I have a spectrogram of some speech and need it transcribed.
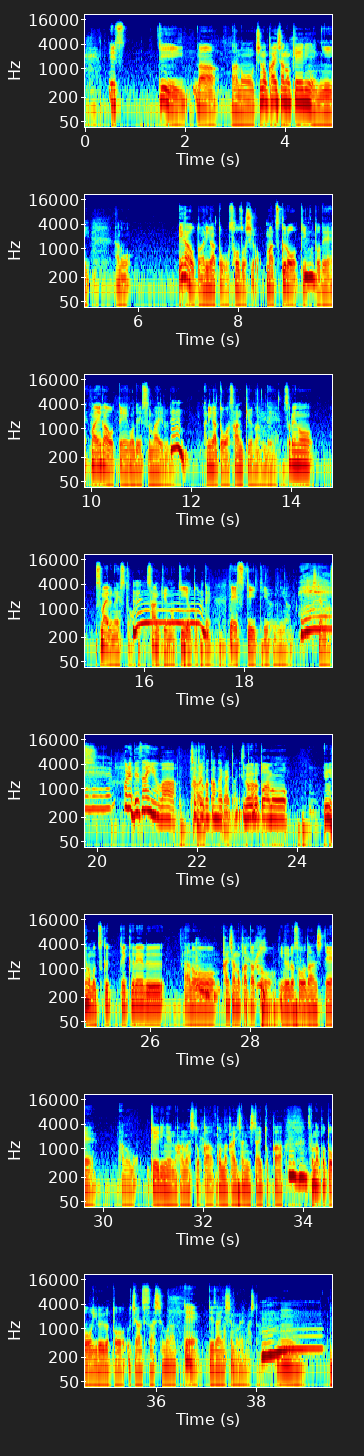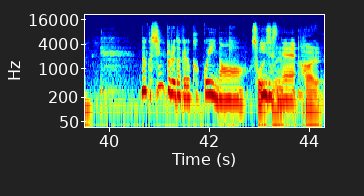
ST があのうちの会社の経営理念にあの笑顔とありがとうを想像しよう、まあ、作ろうということで、うん、まあ、笑顔って英語でスマイルで、うん、ありがとうはサンキューなんでそれのスマイルの S とサンキューの T を取って、で ST っていうふうにはしてます。これデザインは社長が考えられたんですか、はい、いろいろとあのユニフォーム作ってくれるあの、会社の方といろいろ相談して、あの経営理念の話とかこんな会社にしたいとか、うんうん、そんなことをいろいろと打ち合わせさせてもらってデザインしてもらいました。うんなんかシンプルだけどかっこいいな。そうですね。いいですねはい。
